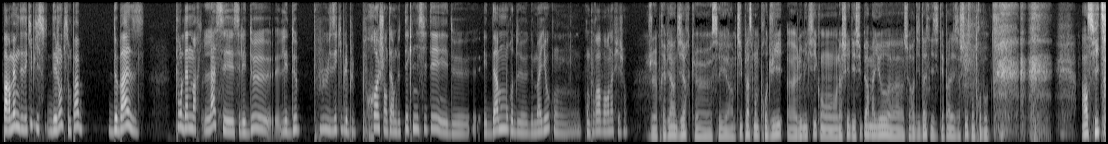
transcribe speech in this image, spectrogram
par même des équipes, qui, des gens qui sont pas de base pour le Danemark. Là, c'est les deux les équipes les plus proches en termes de technicité et de et d'amour de, de maillot qu'on qu'on pourra avoir en affiche. hein. Je préviens à dire que c'est un petit placement de produit. Euh, le Mexique ont lâché des super maillots euh, sur Adidas. N'hésitez pas à les acheter, ils sont trop beaux. Ensuite,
